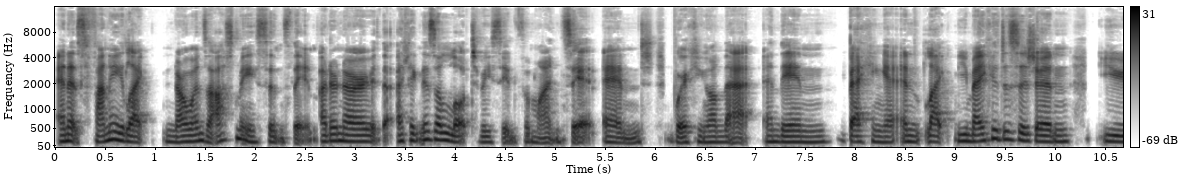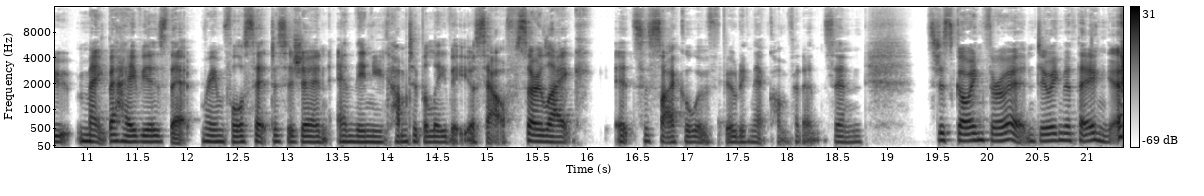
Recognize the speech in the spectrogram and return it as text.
And it's funny, like, no one's asked me since then. I don't know. I think there's a lot to be said for mindset and working on that, and then backing it. And like, you make a decision, you make behaviors that reinforce that decision, and and then you come to believe it yourself. So, like, it's a cycle of building that confidence and it's just going through it and doing the thing.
